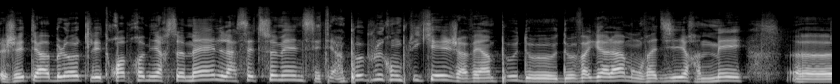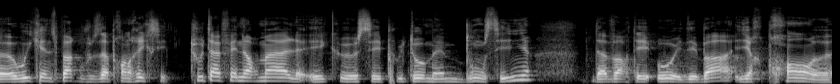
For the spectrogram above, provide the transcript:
J'étais à bloc les trois premières semaines. Là, cette semaine, c'était un peu plus compliqué. J'avais un peu de, de vague à l'âme, on va dire. Mais euh, Weekend Spark, vous apprendrez que c'est tout à fait normal et que c'est plutôt même bon signe d'avoir des hauts et des bas. Il reprend, euh,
